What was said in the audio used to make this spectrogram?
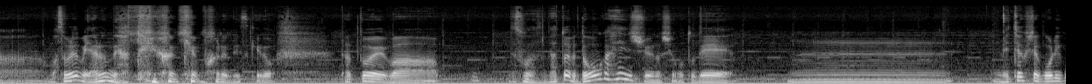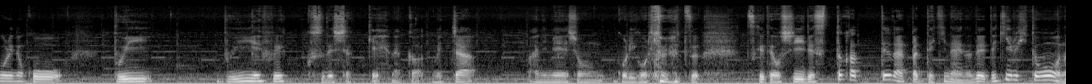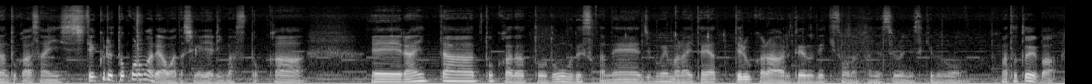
まあ、それでもやるんだよっていう案件もあるんですけど、例えば、そうですね。例えば動画編集の仕事で、うーん、めちゃくちゃゴリゴリのこう、V、VFX でしたっけ？なんかめっちゃアニメーションゴリゴリのやつ つけてほしいですとかっていうのはやっぱりできないので、できる人をなんとかアサインしてくるところまでは私がやりますとか、えー、ライターとかだとどうですかね自分が今ライターやってるからある程度できそうな感じがするんですけども、まあ、例えば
